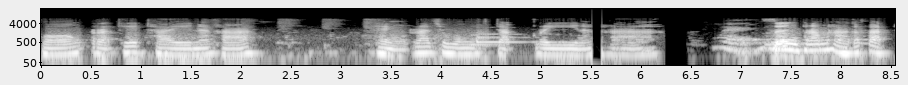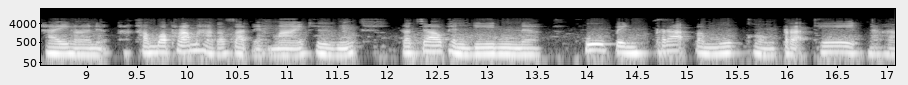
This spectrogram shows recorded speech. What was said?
ของประเทศไทยนะคะ แห่งราชวงศ์จักรีนะคะ ซึ่งพระมหากษัตริย์ไทยของเราเนี่ยคำว่าพระมหากษัตริย์เนี่ยหมายถึงพระเจ้าแผ่นดินนะผู้เป็นพระประมุขของประเทศนะคะ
